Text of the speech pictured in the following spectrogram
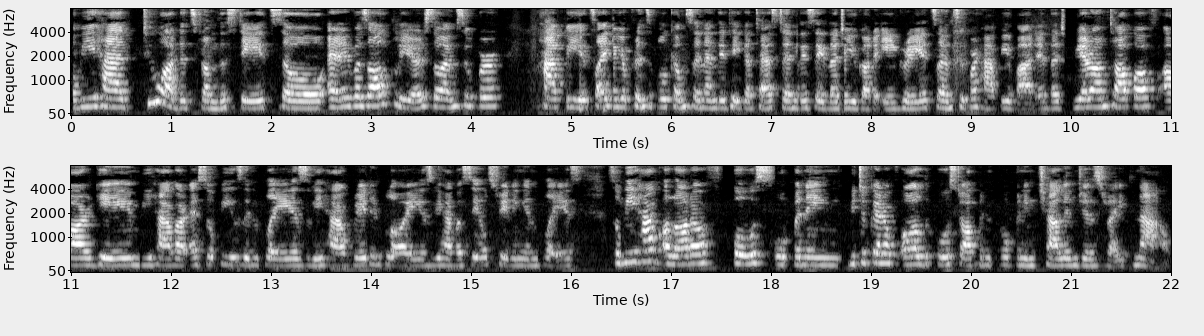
We had two audits from the state, so and it was all clear. So I'm super happy. It's like your principal comes in and they take a test and they say that you got an A grade. So I'm super happy about it that we are on top of our game. We have our SOPs in place. We have great employees. We have a sales training in place. So we have a lot of post opening. We took care of all the post opening challenges right now.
